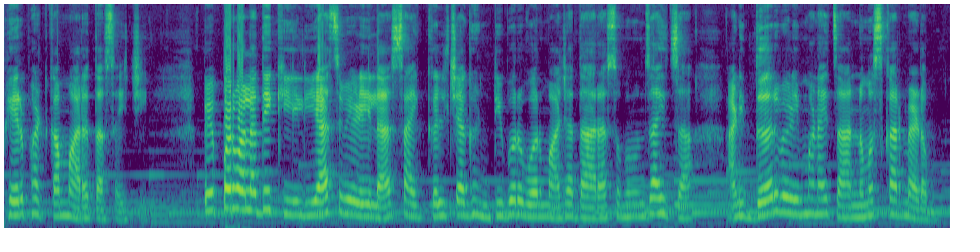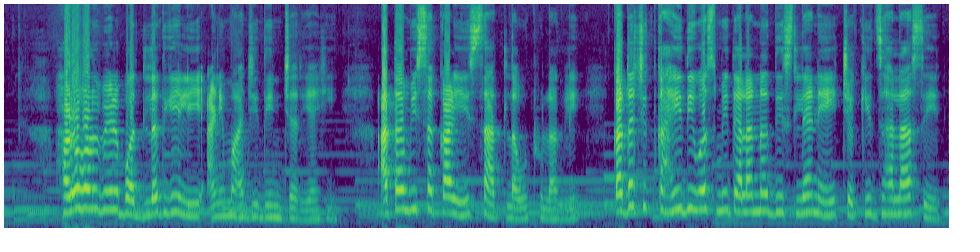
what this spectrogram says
फेरफटका मारत असायची. पेपरवाला देखील याच वेळेला सायकलच्या घंटीबरोबर माझ्या दारासमोरून जायचा आणि दरवेळी म्हणायचा नमस्कार मॅडम. हळूहळू वेळ बदलत गेली आणि माझी दिनचर्याही. आता मी सकाळी सातला उठू लागले. कदाचित काही दिवस मी त्याला न दिसल्याने चकित झाला असेल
